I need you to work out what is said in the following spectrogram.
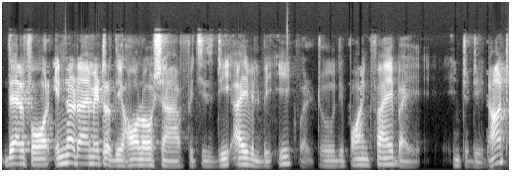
Therefore, inner diameter of the hollow shaft, which is di, will be equal to the 0.5 by into d naught.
